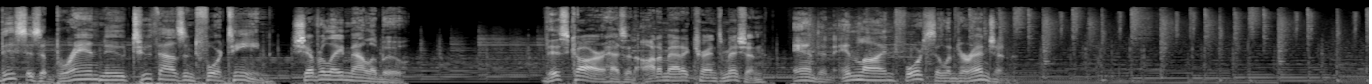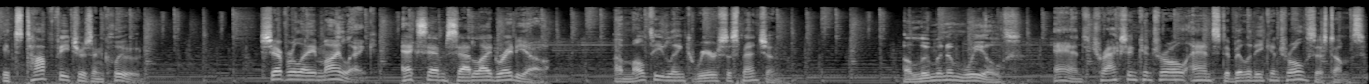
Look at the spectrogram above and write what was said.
This is a brand new 2014 Chevrolet Malibu. This car has an automatic transmission and an inline four-cylinder engine. Its top features include Chevrolet MyLink XM satellite radio, a multi-link rear suspension, aluminum wheels, and traction control and stability control systems.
